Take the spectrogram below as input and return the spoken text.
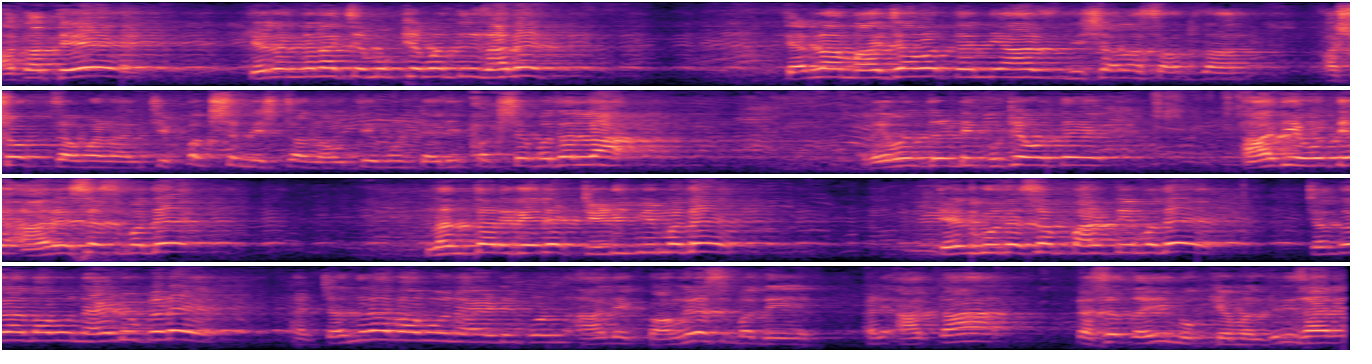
आता ते तेलंगणाचे मुख्यमंत्री झालेत. त्यांना माझ्यावर त्यांनी आज निशाणा साधला. अशोक चव्हाणांची पक्षनिष्ठा नव्हती म्हणून त्यांनी पक्ष बदलला. रेवंत रेड्डी कुठे होते? आधी होते आर एस एसमध्ये. नंतर गेले टीडीपी मध्ये तेलगू देसम पार्टीमध्ये चंद्राबाबू नायडूकडे. आणि चंद्राबाबू नायडूकडून आले काँग्रेसमध्ये. आणि आता कस तरी मुख्यमंत्री झाले.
